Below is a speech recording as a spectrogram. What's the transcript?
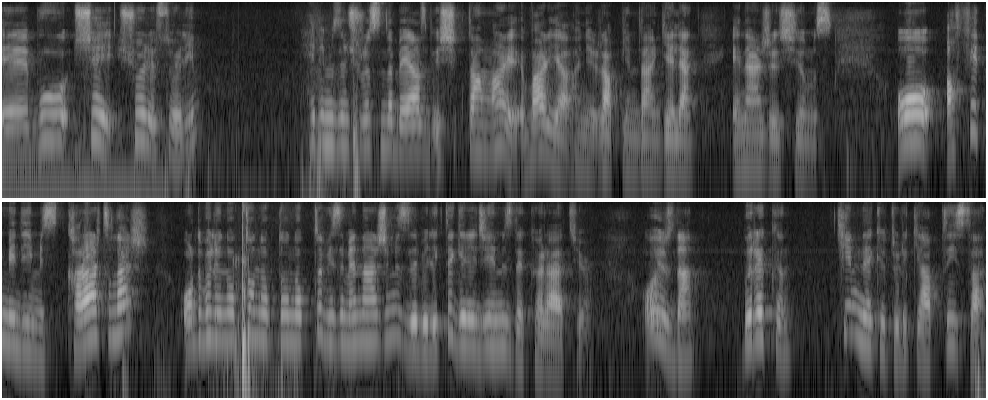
E, bu şey şöyle söyleyeyim. Hepimizin şurasında beyaz bir ışıktan var ya, var ya hani Rabbimden gelen enerji ışığımız. O affetmediğimiz karartılar orada böyle nokta nokta nokta bizim enerjimizle birlikte geleceğimizi de köreltiyor. O yüzden bırakın kim ne kötülük yaptıysa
